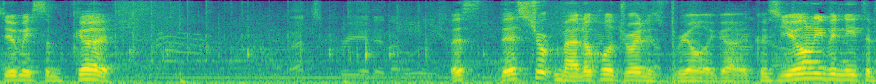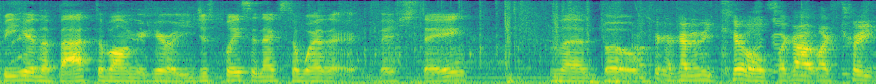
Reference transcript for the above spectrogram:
Do me some good. Let's create an illusion. This this medical droid is really good because you don't even need to be here in the back to bomb your hero. You just place it next to where they're they're staying, and then boom. I don't think I got any kills. I got like trait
